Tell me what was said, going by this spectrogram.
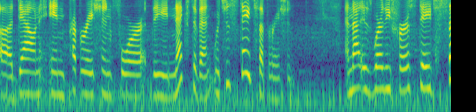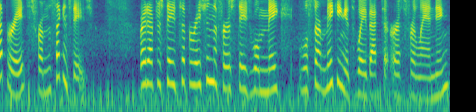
uh, down in preparation for the next event, which is stage separation and that is where the first stage separates from the second stage. Right after stage separation, the first stage will make will start making its way back to Earth for landing.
